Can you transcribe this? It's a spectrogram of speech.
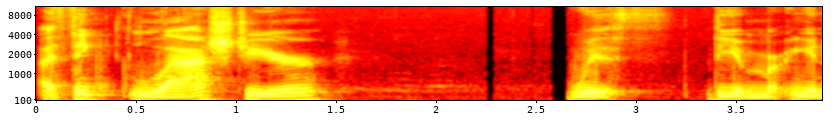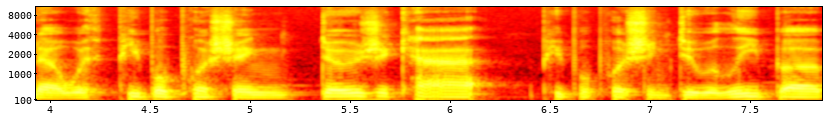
I think last year, with the you know with people pushing Doja Cat, people pushing Dua Lipa,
